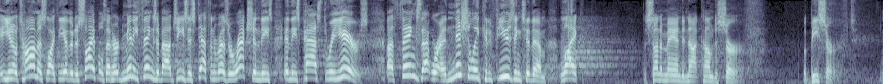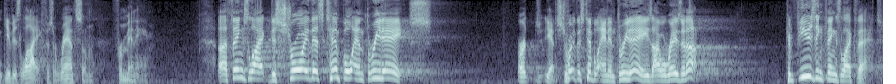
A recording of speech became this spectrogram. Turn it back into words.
You know, Thomas, like the other disciples, had heard many things about Jesus' death and resurrection these, in these past three years. Uh, things that were initially confusing to them, like the Son of Man did not come to serve, but be served and give his life as a ransom for many. Uh, things like destroy this temple in three days. Or, yeah, destroy this temple and in three days I will raise it up. Confusing things like that.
